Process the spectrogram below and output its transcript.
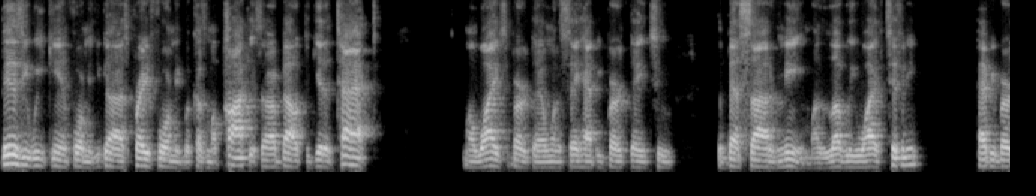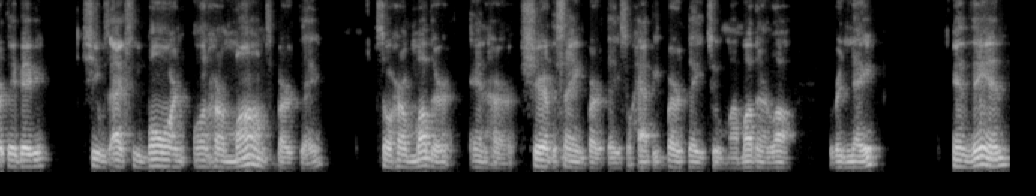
Busy weekend for me. You guys pray for me because my pockets are about to get attacked. My wife's birthday. I want to say happy birthday to the best side of me, my lovely wife, Tiffany. Happy birthday, baby. She was actually born on her mom's birthday. So her mother and her share the same birthday. So happy birthday to my mother in law, Renee. And then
